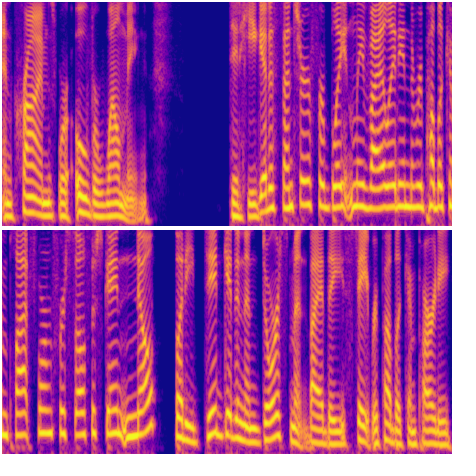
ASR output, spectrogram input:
and crimes were overwhelming. Did he get a censure for blatantly violating the Republican platform for selfish gain? Nope, but he did get an endorsement by the state Republican Party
